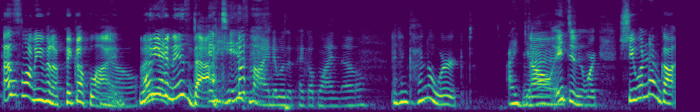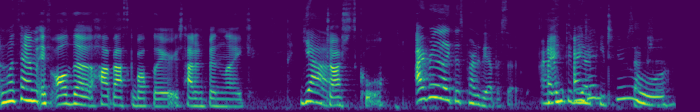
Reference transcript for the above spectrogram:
That's not even a pickup line. No, What I mean, even is that? In his mind, it was a pickup line though. and it kind of worked. I guess. No, it didn't work. She wouldn't have gotten with him if all the hot basketball players hadn't been like, Yeah, "Josh is cool." I really like this part of the episode. I, I- like the I VIP section.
